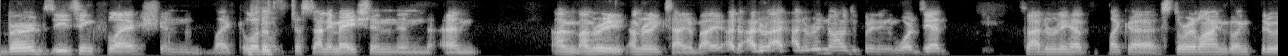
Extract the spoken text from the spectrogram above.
birds eating flesh and like a lot of just animation and and I'm I'm really I'm really excited about it. I, I don't I, don't really know how to put it in words yet, so I don't really have like a storyline going through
